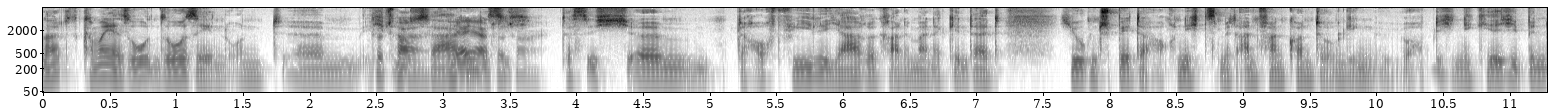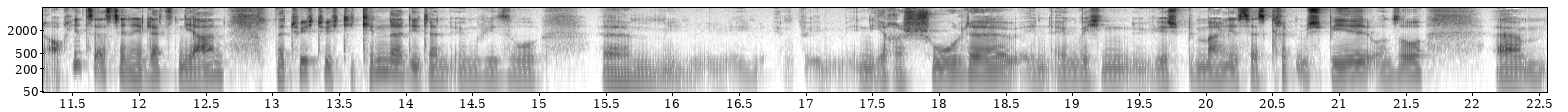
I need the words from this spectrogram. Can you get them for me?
na, das kann man ja so und so sehen. Und ähm, ich total. muss sagen, ja, ja, dass, ich, dass ich ähm, da auch viele Jahre, gerade in meiner Kindheit, Jugend später auch nichts mit anfangen konnte und ging überhaupt nicht in die Kirche. Bin auch jetzt erst in den letzten Jahren, natürlich durch die Kinder, die dann irgendwie so ähm, in ihrer Schule, in irgendwelchen, wir machen jetzt das Krippenspiel und so, ähm,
